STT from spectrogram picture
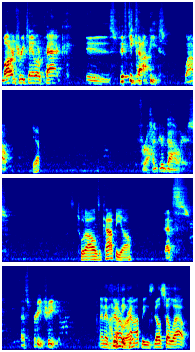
large retailer pack is fifty copies. Wow, Yep. for a hundred dollars. It's two dollars a copy, y'all. That's that's pretty cheap. And at I know, 50 right? copies, they'll sell out.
